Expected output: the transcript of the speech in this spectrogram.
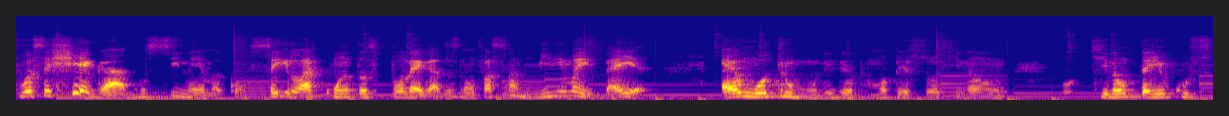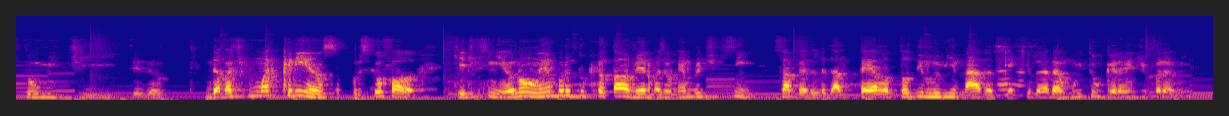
você chegar no cinema com sei lá quantas polegadas, não faço a mínima ideia, é um outro mundo, entendeu? Pra uma pessoa que não que não tem o costume de, entendeu? Ainda mais tipo uma criança, por isso que eu falo que tipo assim, eu não lembro do que eu tava vendo, mas eu lembro tipo assim, sabe, da tela toda iluminada, porque aquilo era muito grande pra mim.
